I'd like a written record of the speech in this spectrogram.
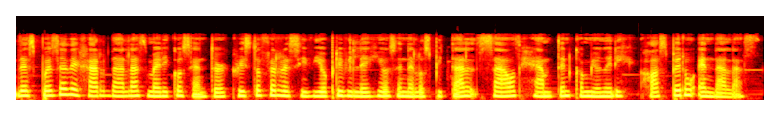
Después de dejar Dallas Medical Center, Christopher recibió privilegios en el Hospital Southampton Community Hospital en Dallas.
